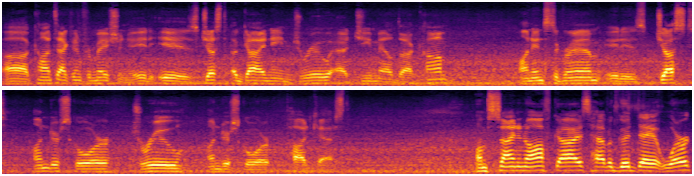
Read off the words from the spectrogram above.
uh, contact information, it is just a guy named Drew at gmail.com. On Instagram, it is just underscore Drew underscore podcast. I'm signing off, guys. Have a good day at work.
